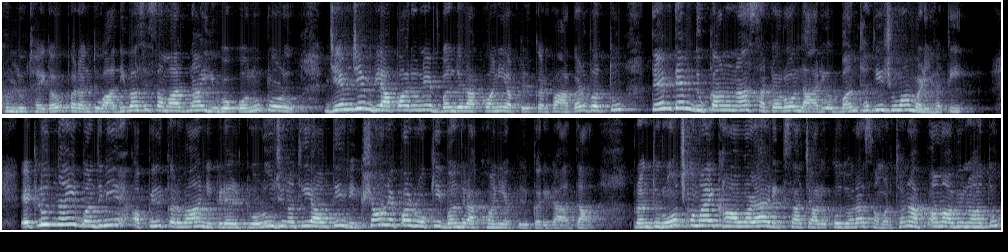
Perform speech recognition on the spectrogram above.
ખુલ્લું થઈ ગયું, પરંતુ આદિવાસી સમાજના યુવકોનું ટોળું જેમ જેમ વ્યાપારીઓને બંધ રાખવાની અપીલ કરવા આગળ વધતું, તેમ તેમ દુકાનોના શટરો, લારીઓ બંધ થતી જોવા મળી હતી. એટલું જ નહીં, બંધની અપીલ કરવા નીકળેલ ટોળું જ નથી આવતી. રિક્ષાઓને પણ રોકી બંધ રાખવાની અપીલ કરી રહ્યા હતા. પરંતુ રોજ કમાઈ ખાવાવાળા રિક્ષા ચાલકો દ્વારા સમર્થન આપવામાં આવ્યું ન હતું.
